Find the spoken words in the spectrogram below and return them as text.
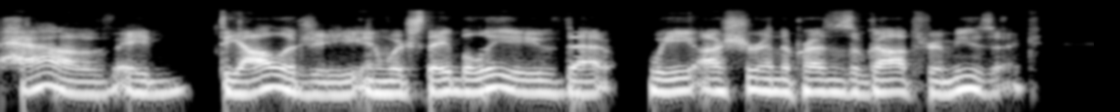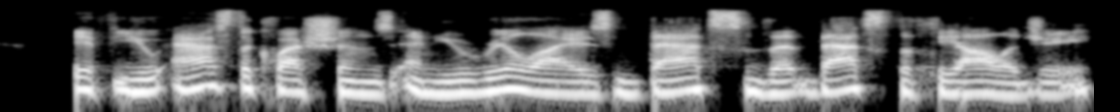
have a theology in which they believe that we usher in the presence of God through music? If you ask the questions and you realize that's the that's the theology,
